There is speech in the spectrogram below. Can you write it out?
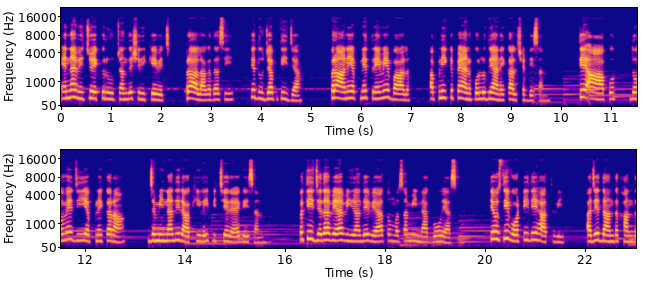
ਇਹਨਾਂ ਵਿੱਚੋਂ ਇੱਕ ਰੂਪਚੰਦ ਦੇ ਸ਼ਰੀਕੇ ਵਿੱਚ ਭਰਾ ਲੱਗਦਾ ਸੀ ਤੇ ਦੂਜਾ ਭਤੀਜਾ। ਭਰਾ ਨੇ ਆਪਣੇ ਤ੍ਰੇਵੇਂ ਬਾਲ ਆਪਣੀ ਇੱਕ ਭੈਣ ਕੋਲ ਲੁਧਿਆਣੇ ਘੱਲ ਛੱਡੇ ਸਨ ਤੇ ਆਪ ਦੋਵੇਂ ਜੀ ਆਪਣੇ ਘਰਾਂ ਜ਼ਮੀਨਾਂ ਦੀ ਰਾਖੀ ਲਈ ਪਿੱਛੇ ਰਹਿ ਗਏ ਸਨ। ਭਤੀਜੇ ਦਾ ਵਿਆਹ ਵੀਰਾਂ ਦੇ ਵਿਆਹ ਤੋਂ ਮਸਾ ਮਹੀਨਾ ਅੱਗੋਂ ਹੋਇਆ ਸੀ ਤੇ ਉਸ ਦੀ ਵੋਟੀ ਦੇ ਹੱਥ ਵੀ ਅਜੇ ਦੰਦ ਖੰਦ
